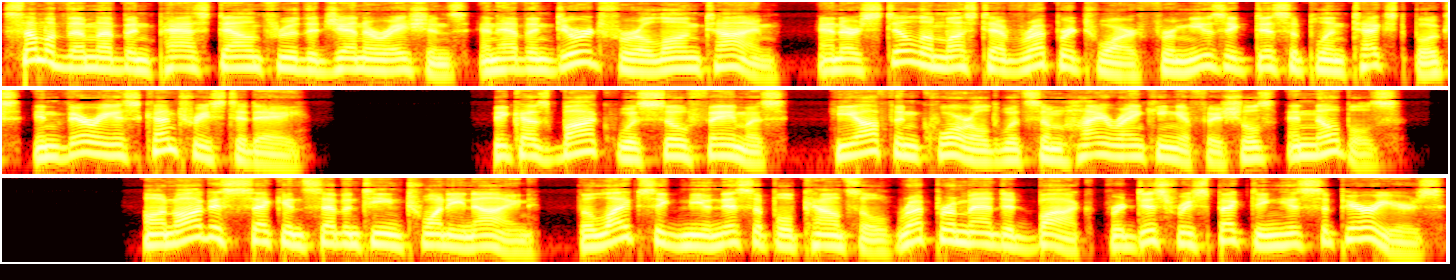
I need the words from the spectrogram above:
Some of them have been passed down through the generations and have endured for a long time, and are still a must have repertoire for music discipline textbooks in various countries today. Because Bach was so famous, he often quarreled with some high ranking officials and nobles. On August 2, 1729, the Leipzig Municipal Council reprimanded Bach for disrespecting his superiors.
